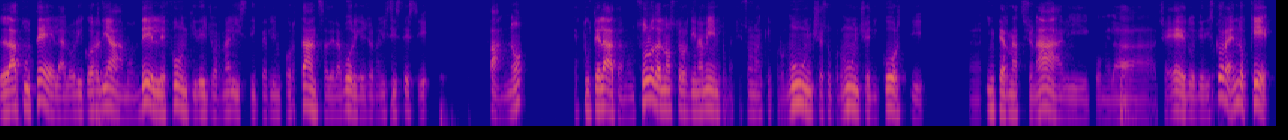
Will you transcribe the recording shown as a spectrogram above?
La tutela, lo ricordiamo, delle fonti dei giornalisti per l'importanza dei lavori che i giornalisti stessi fanno è tutelata non solo dal nostro ordinamento, ma ci sono anche pronunce su pronunce di corti eh, internazionali come la CEDU e via discorrendo, che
